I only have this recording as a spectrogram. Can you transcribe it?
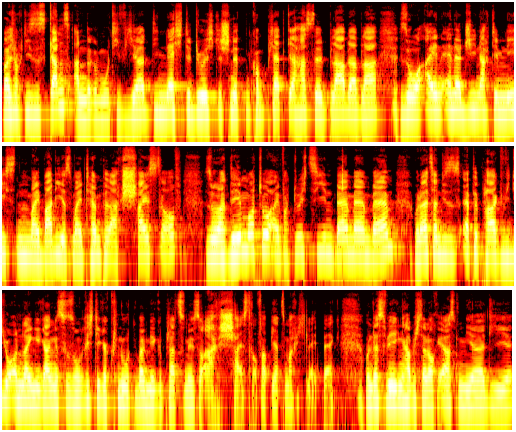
war ich noch dieses ganz andere motiviert, die Nächte durchgeschnitten, komplett gehasselt, bla bla bla. So ein Energy nach dem nächsten, my body is my temple, ach scheiß drauf. So nach dem Motto, einfach durchziehen, bam, bam, bam. Und als dann dieses Apple Park Video online gegangen ist, ist so ein richtiger Knoten bei mir geplatzt und ich so, ach scheiß drauf, ab jetzt mache ich Laid Back. Und deswegen habe ich dann auch erst mir die,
